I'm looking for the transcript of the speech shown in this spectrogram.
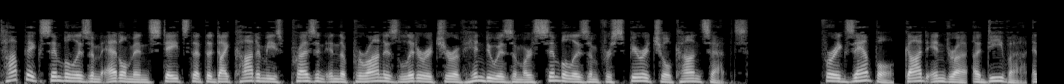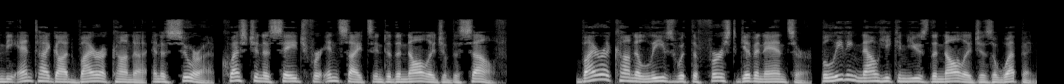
Topic symbolism Edelmann states that the dichotomies present in the Puranas literature of Hinduism are symbolism for spiritual concepts. For example, god Indra and the antigod Virochana an asura question a sage for insights into the knowledge of the self. Virochana leaves with the first given answer, believing now he can use the knowledge as a weapon.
